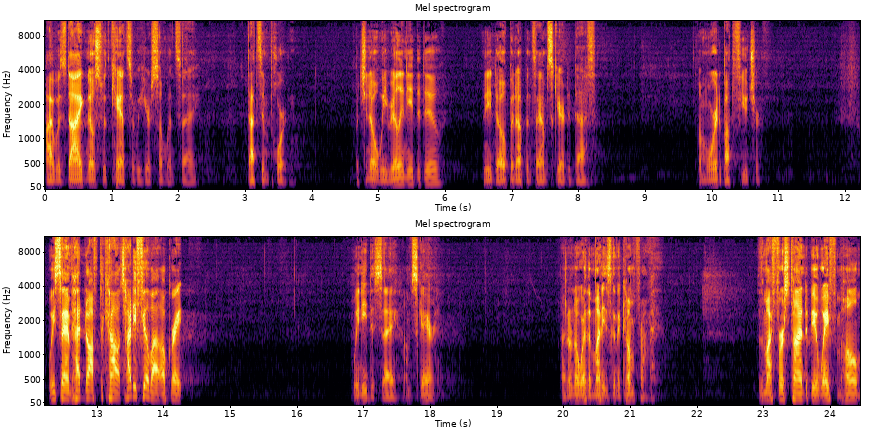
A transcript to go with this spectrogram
I was diagnosed with cancer, we hear someone say. That's important. But you know what we really need to do? We need to open up and say, I'm scared to death. I'm worried about the future. We say, I'm headed off to college. How do you feel about it? Oh, great. We need to say, I'm scared. I don't know where the money's going to come from. Is my first time to be away from home.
